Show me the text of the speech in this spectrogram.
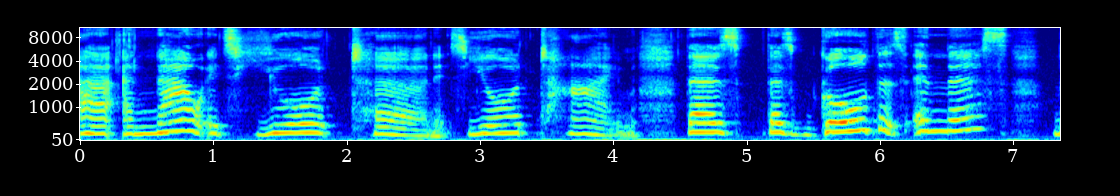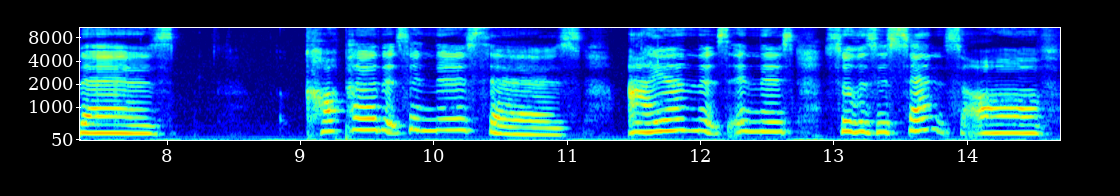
Uh, and now it's your turn. It's your time. There's there's gold that's in this. There's copper that's in this. There's iron that's in this. So there's a sense of,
